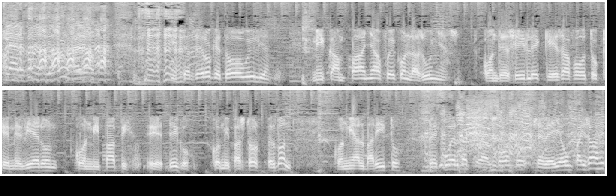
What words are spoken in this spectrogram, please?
claro. ¿cómo no? y tercero que todo, William, mi campaña fue con las uñas, con decirle que esa foto que me vieron con mi papi, eh, digo, con mi pastor, perdón, con mi Alvarito, recuerda que al fondo se veía un paisaje.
